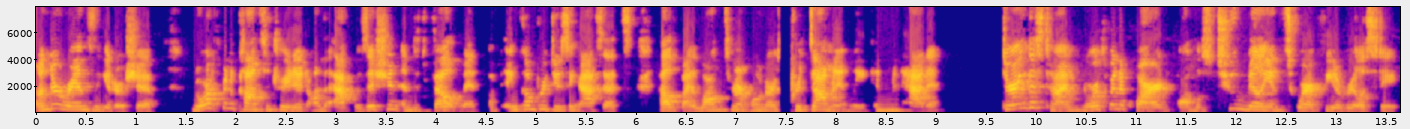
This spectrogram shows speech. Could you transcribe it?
under Ran's leadership, Northwind concentrated on the acquisition and the development of income producing assets held by long term owners, predominantly in Manhattan. During this time, Northwind acquired almost 2 million square feet of real estate.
